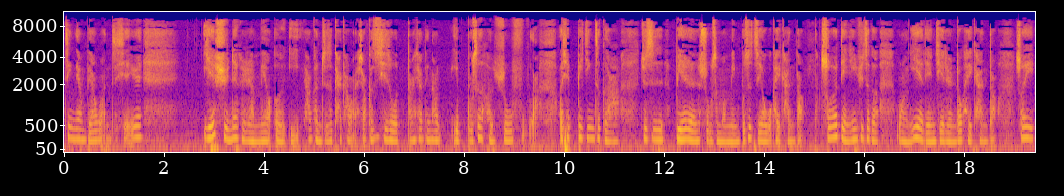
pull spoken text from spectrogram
尽量不要玩这些，因为。也许那个人没有恶意，他可能只是开开玩笑。可是其实我当下听到也不是很舒服啦。而且毕竟这个啊，就是别人署什么名，不是只有我可以看到，所有点进去这个网页连接的人都可以看到，所以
